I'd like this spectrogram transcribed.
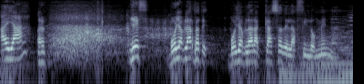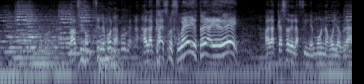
Allá. Y es, voy a hablar, espérate, voy a hablar a casa de la Filomena. Ah, Filo- Filemona. A la casa, pues, güey, estoy ahí, güey. A la casa de la Filemona voy a hablar.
